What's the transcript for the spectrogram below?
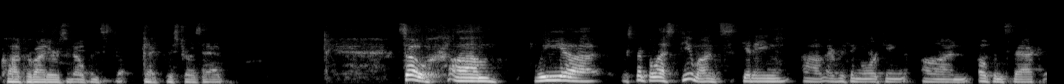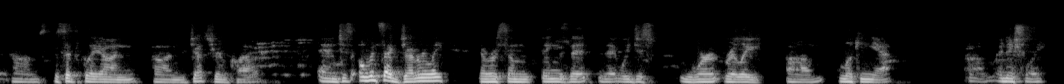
cloud providers and OpenStack distros had. So um, we uh, we spent the last few months getting um, everything working on OpenStack, specifically on on the Jetstream cloud, and just OpenStack generally there were some things that that we just weren't really um, looking at um, initially.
